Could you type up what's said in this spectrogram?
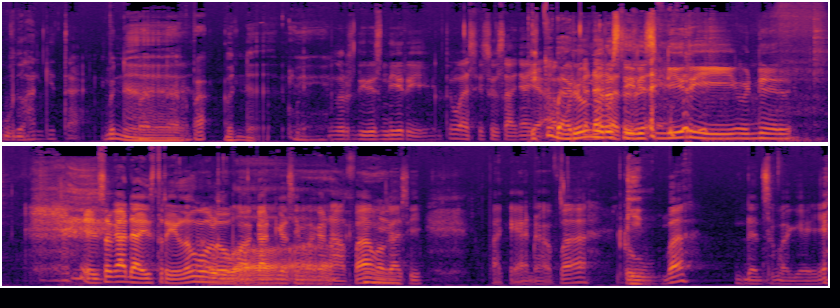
kebutuhan kita. Bener. Benar, Pak. Bener. Ngurus diri sendiri. Itu masih susahnya ya. Itu baru ngurus diri sendiri. Bener. Besok ada istri lo mau lo makan kasih makan apa, mau Iya. kasih pakaian apa, Gini. rumah dan sebagainya.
